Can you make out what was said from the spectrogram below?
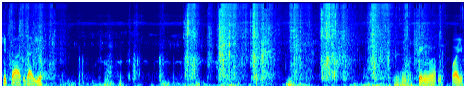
คิดว่าจะได้อยู่ เก่งเลยครับปล่อยอยู่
